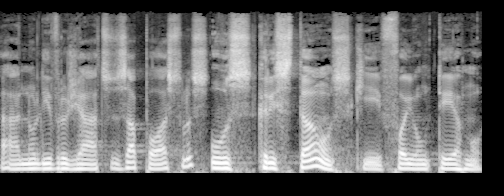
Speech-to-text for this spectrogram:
ah, no livro de Atos dos Apóstolos, os cristãos, que foi um termo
